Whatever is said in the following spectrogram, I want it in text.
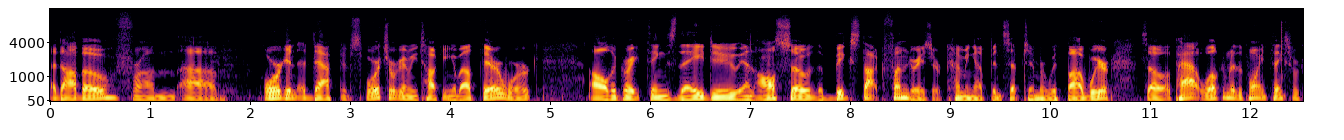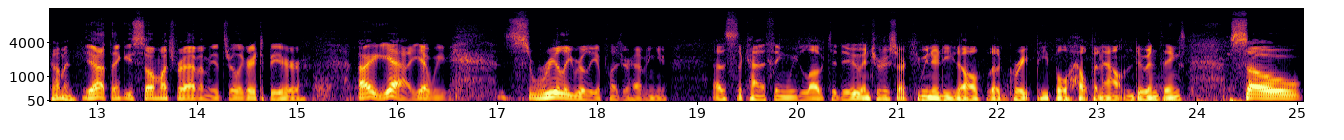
Addabbo from uh, Oregon Adaptive Sports. We're going to be talking about their work, all the great things they do, and also the Big Stock fundraiser coming up in September with Bob Weir. So, Pat, welcome to the point. Thanks for coming. Yeah, thank you so much for having me. It's really great to be here. Uh, yeah, yeah, we. It's really, really a pleasure having you. Uh, this is the kind of thing we love to do introduce our community to all the great people helping out and doing things. So,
